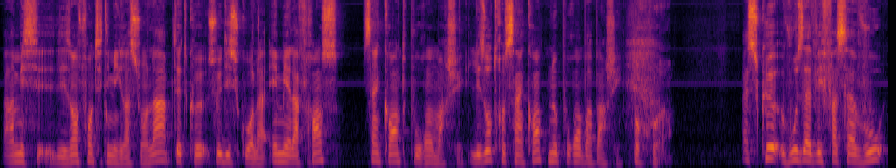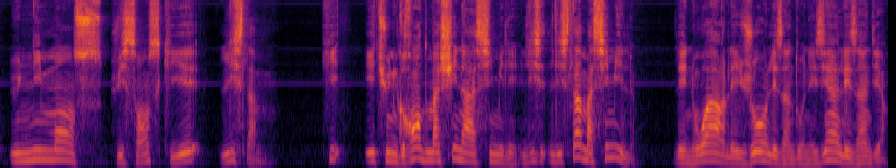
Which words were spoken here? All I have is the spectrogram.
parmi ces- les enfants de cette immigration-là, peut-être que ce discours-là, aimer la France, 50 pourront marcher. Les autres 50 ne pourront pas marcher. Pourquoi? Parce que vous avez face à vous une immense puissance qui est l'islam, qui est une grande machine à assimiler. L'is- L'islam assimile. les Noirs, les Jaunes, les Indonésiens, les Indiens.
